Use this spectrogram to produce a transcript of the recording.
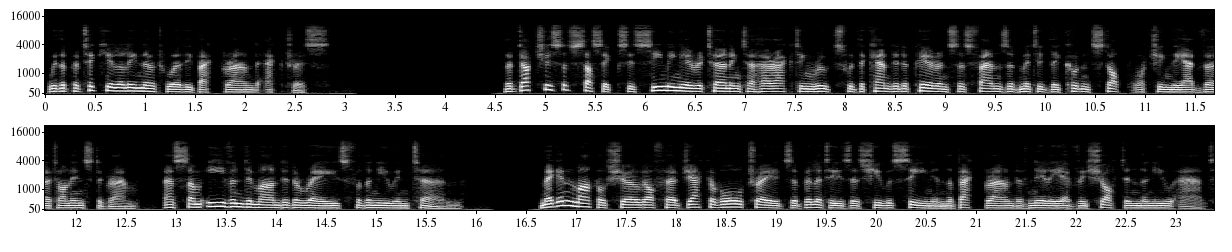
with a particularly noteworthy background actress. The Duchess of Sussex is seemingly returning to her acting roots with the candid appearance as fans admitted they couldn't stop watching the advert on Instagram, as some even demanded a raise for the new intern. Meghan Markle showed off her jack-of-all-trades abilities as she was seen in the background of nearly every shot in the new ad.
